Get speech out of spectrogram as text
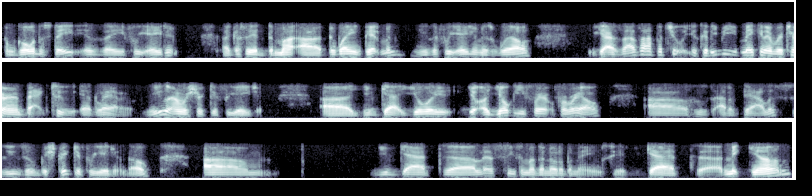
from Golden State is a free agent. Like I said, uh, Dewayne Dedmon, he's a free agent as well. You got Zaza Pachulia. Could he be making a return back to Atlanta? He's an unrestricted free agent. Uh, you've got Yogi, uh, Yogi Ferrell, uh, who's out of Dallas. He's a restricted free agent, though. Um, you've got, uh, let's see some other notable names here. You got uh, Nick Young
